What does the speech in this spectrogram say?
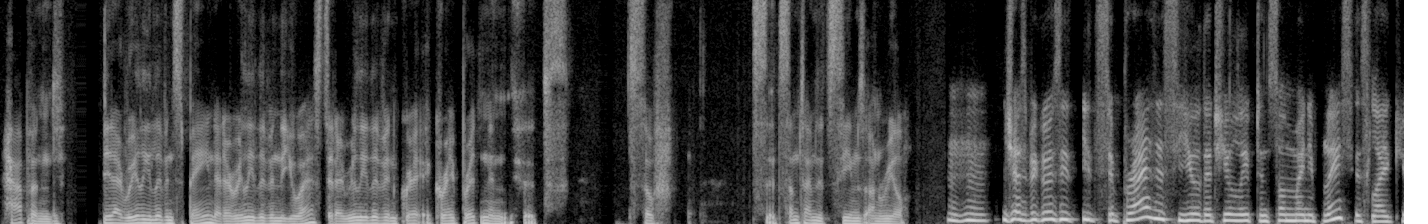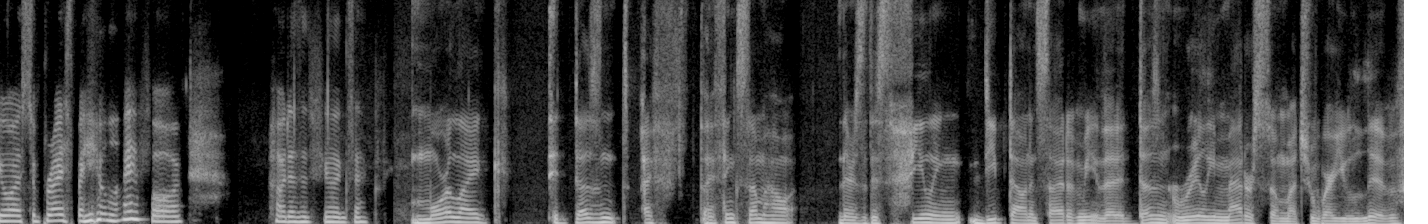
happened. Did I really live in Spain? Did I really live in the US? Did I really live in Great, Great Britain? And it's so, it's sometimes it seems unreal. Mhm. Just because it, it surprises you that you lived in so many places, like you are surprised by your life, or how does it feel exactly? more like it doesn't I, f- I think somehow there's this feeling deep down inside of me that it doesn't really matter so much where you live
